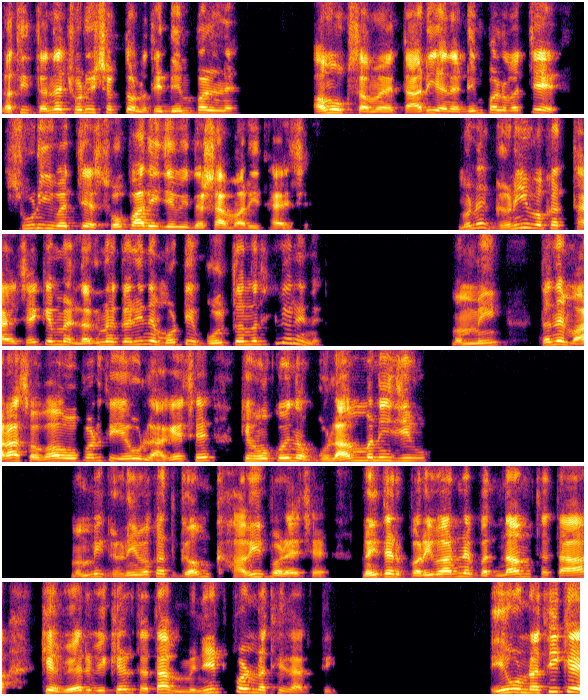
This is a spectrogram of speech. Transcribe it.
નથી, તને છોડી શકતો નથી ડિમ્પલને. અમુક સમયે તારી અને ડિમ્પલ વચ્ચે સુડી વચ્ચે સોપારી જેવી દશા મારી થાય છે. મને ઘણી વખત થાય છે કે મેં લગ્ન કરીને મોટી ભૂલ તો નથી કરીને. મમ્મી, તને મારા સ્વભાવ ઉપરથી એવું લાગે છે કે હું કોઈનો ગુલામ બની જીવું? મમ્મી, ઘણી વખત ગમ ખાવી પડે છે. નહીતર પરિવારને બદનામ થતા કે વેર વિખેર થતા મિનિટ પણ નથી લાગતી. એવું નથી કે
